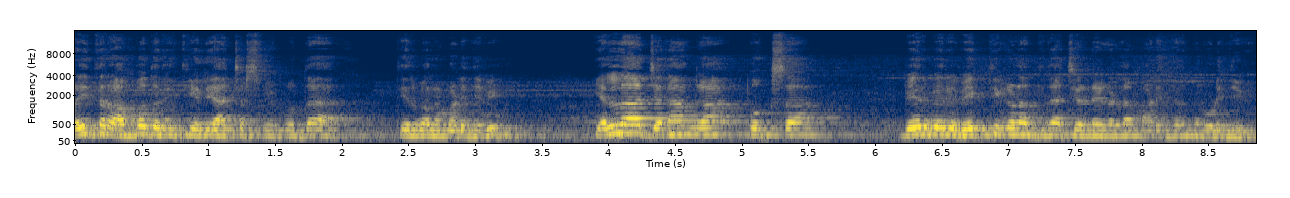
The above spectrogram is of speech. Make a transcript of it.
ರೈತರ ಹಬ್ಬದ ರೀತಿಯಲ್ಲಿ ಆಚರಿಸಬೇಕು ಅಂತ ತೀರ್ಮಾನ ಮಾಡಿದ್ದೀವಿ. ಎಲ್ಲ ಜನಾಂಗ, ಪಕ್ಷ, ಬೇರೆ ಬೇರೆ ವ್ಯಕ್ತಿಗಳ ದಿನಾಚರಣೆಗಳನ್ನ ಮಾಡಿದ್ದನ್ನು ನೋಡಿದ್ದೀವಿ.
